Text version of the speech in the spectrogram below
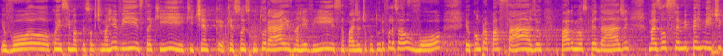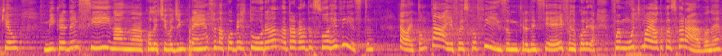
eu vou conheci uma pessoa que tinha uma revista aqui, que tinha questões culturais na revista, página de cultura. Eu falei assim: ah, eu vou, eu compro a passagem, eu pago minha hospedagem, mas você me permite que eu me credencie na, na coletiva de imprensa, na cobertura, através da sua revista. Ela, então tá, e foi isso que eu fiz. Eu me credenciei, fui na coletiva. Foi muito maior do que eu esperava, né?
